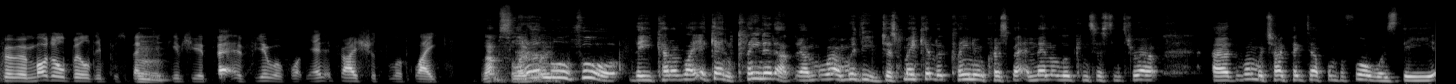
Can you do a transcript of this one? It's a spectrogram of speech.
from a model building perspective, gives you a better view of what the Enterprise should look like. And I'm Absolutely. all for the kind of like again clean it up. I'm, I'm with you. Just make it look cleaner and crisper, and then it'll look consistent throughout. Uh, the one which I picked up on before was the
